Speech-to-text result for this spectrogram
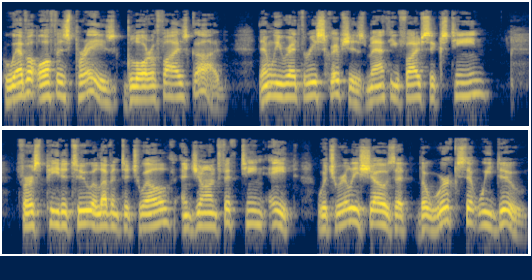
Whoever offers praise glorifies God. Then we read three scriptures, Matthew 5:16, 1 Peter 2:11 to 12, and John 15:8, which really shows that the works that we do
